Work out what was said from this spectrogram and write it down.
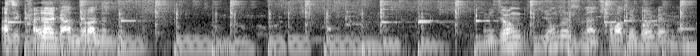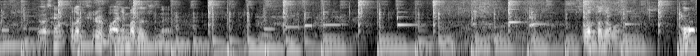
아직 칼날비 안 돌았는데 정, 이 정도였으면 저마 들걸겠나? 내가 생각보다 큐를 많이 맞아주네 죽었다 저거 어?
